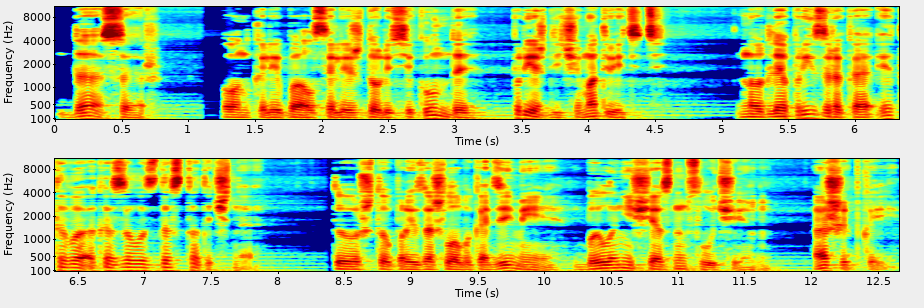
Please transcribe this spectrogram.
«Да, сэр». Он колебался лишь долю секунды, прежде чем ответить. Но для призрака этого оказалось достаточно – то, что произошло в Академии, было несчастным случаем, ошибкой.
